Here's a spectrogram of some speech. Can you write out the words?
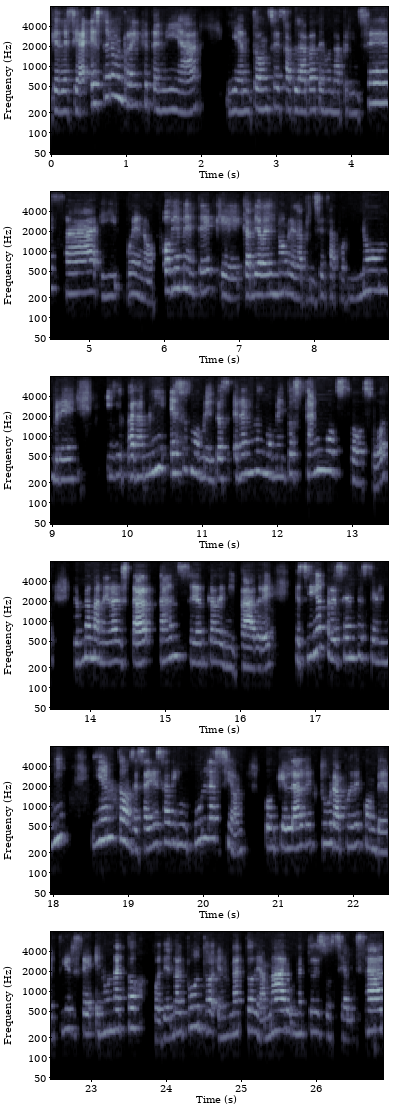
que decía, este era un rey que tenía y entonces hablaba de una princesa y bueno, obviamente que cambiaba el nombre de la princesa por mi nombre y para mí esos momentos eran unos momentos tan gozosos, de una manera de estar tan cerca de mi padre, que siguen presentes en mí. Y entonces hay esa vinculación con que la lectura puede convertirse en un acto, volviendo al punto, en un acto de amar, un acto de socializar,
